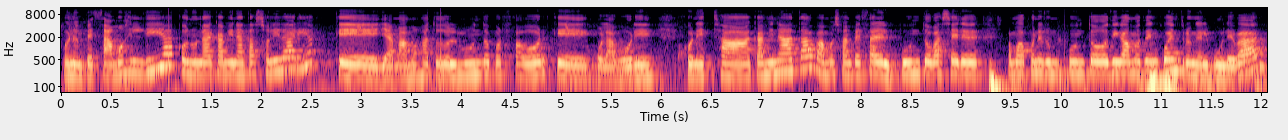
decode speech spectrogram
Bueno, empezamos el día con una caminata solidaria que llamamos a todo el mundo, por favor, que colabore con esta caminata. Vamos a empezar, el punto va a ser, vamos a poner un punto, digamos, de encuentro en el Boulevard,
